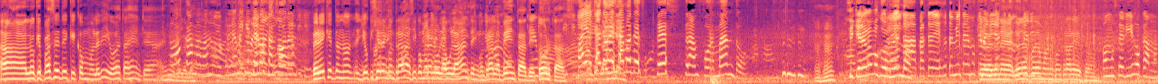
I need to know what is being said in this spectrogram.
Ah, lo que pasa es de que, como le digo, esta gente... ay, No, cama, vamos. Ya me quité los tacones. Pero es que no- yo quisiera encontrar, así como era la Ula Ula antes, encontrar las ventas de tortas. Vaya, ya nos estamos des- Si quieres vamos corriendo. Aparte de eso, también tenemos que venir dónde, así como dónde usted, podemos encontrar eso. como usted dijo, cama.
